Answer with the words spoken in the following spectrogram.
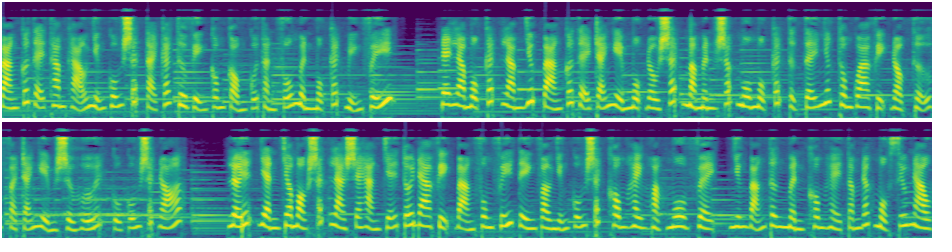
Bạn có thể tham khảo những cuốn sách tại các thư viện công cộng của thành phố mình một cách miễn phí. Đây là một cách làm giúp bạn có thể trải nghiệm một đầu sách mà mình sắp mua một cách thực tế nhất thông qua việc đọc thử và trải nghiệm sự hữu ích của cuốn sách đó. Lợi ích dành cho mọt sách là sẽ hạn chế tối đa việc bạn phung phí tiền vào những cuốn sách không hay hoặc mua về, nhưng bản thân mình không hề tâm đắc một xíu nào.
